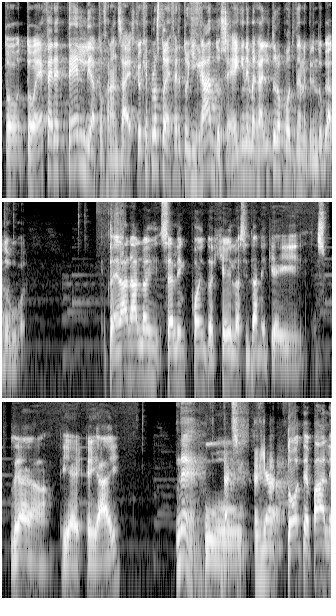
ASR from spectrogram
Το, το έφερε τέλεια το franchise. Και όχι απλώς το έφερε, το γιγάντωσε. Έγινε μεγαλύτερο από ό,τι ήταν πριν το God of War. Το ένα άλλο selling point το Halo ήταν και η σπουδαία η AI. Ναι, Που- εντάξει παιδιά, Τότε πάλι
